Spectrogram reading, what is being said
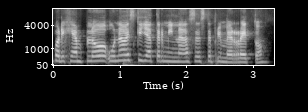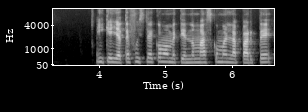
por ejemplo, una vez que ya terminas este primer reto y que ya te fuiste como metiendo más como en la parte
